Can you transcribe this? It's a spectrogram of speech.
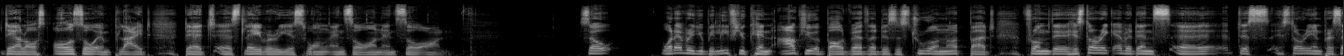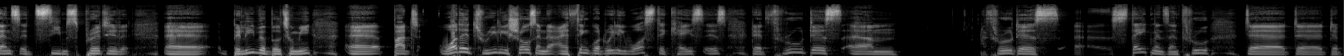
their laws also implied that uh, slavery is wrong and so on and so on so whatever you believe, you can argue about whether this is true or not. But from the historic evidence uh, this historian presents, it seems pretty uh, believable to me. Uh, but what it really shows, and I think what really was the case, is that through this. Um, through these uh, statements and through the the, the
